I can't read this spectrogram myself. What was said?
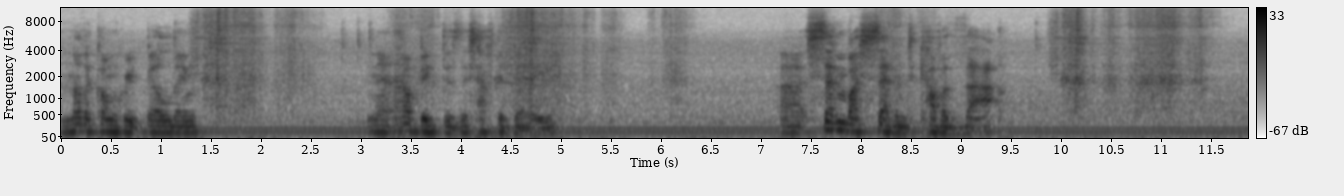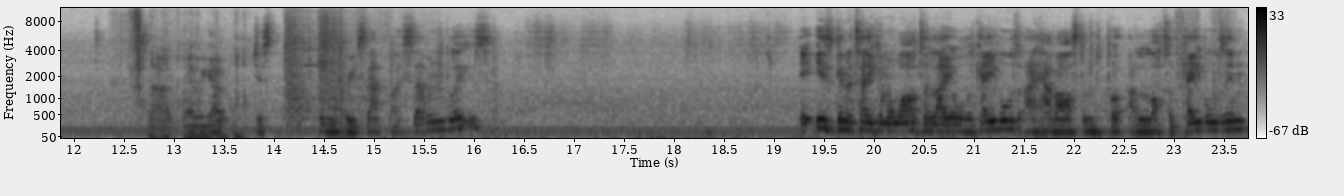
another concrete building. Now, how big does this have to be? Uh, 7 by 7 to cover that. So, there we go. Just increase that by 7, please. It is going to take them a while to lay all the cables. I have asked them to put a lot of cables in.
